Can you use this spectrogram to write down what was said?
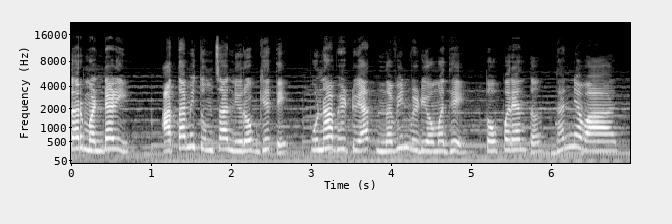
तर मंडळी आता मी तुमचा निरोप घेते. पुन्हा भेटूयात नवीन व्हिडिओमध्ये. तोपर्यंत धन्यवाद.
